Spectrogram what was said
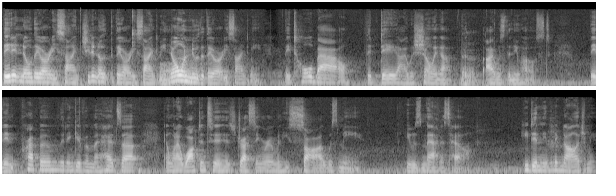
They didn't know they already signed. She didn't know that they already signed me. No oh. one knew that they already signed me. They told Bow the day I was showing up that Yeah. I was the new host. They didn't prep him, they didn't give him a heads up. And when I walked into his dressing room and he saw it was me, he was mad as hell. He didn't even acknowledge me.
